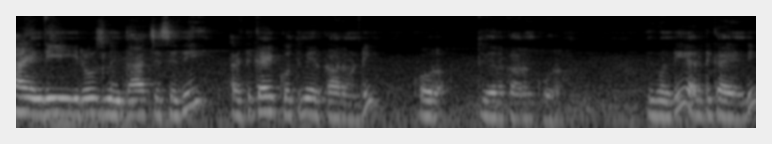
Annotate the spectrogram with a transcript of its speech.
హాయ్ అండి. ఈరోజు నేను తయారు చేసేది అరటికాయ కొత్తిమీర కారం అండి. కూర తీర కారం కూర. ఇదిగోండి అరటికాయ అండి.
